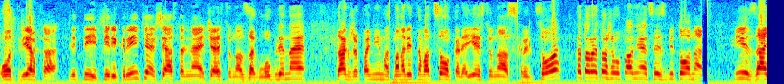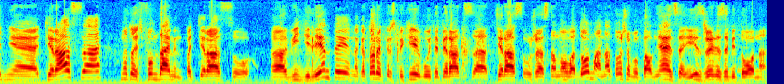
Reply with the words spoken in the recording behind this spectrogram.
от верха плиты перекрытия. Вся остальная часть у нас заглубленная. Также помимо монолитного цоколя есть у нас крыльцо, которое тоже выполняется из бетона. И задняя терраса, ну то есть фундамент под террасу э, в виде ленты, на которой в перспективе будет опираться терраса уже основного дома. Она тоже выполняется из железобетона.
